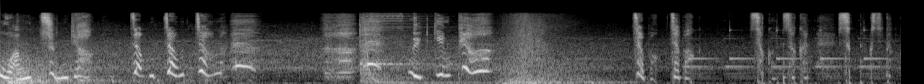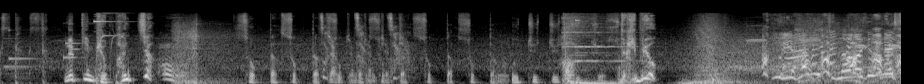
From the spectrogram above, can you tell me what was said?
왕충격! 점점점! 느낌표! 저벅저벅 서근서근 스닥스닥스닥스 느낌표 반짝. 속닥 속닥 속닥 속닥 속닥 속닥 우쭈쭈쭈쭈. 느낌표. 우리 하늘 지나가지 않으시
